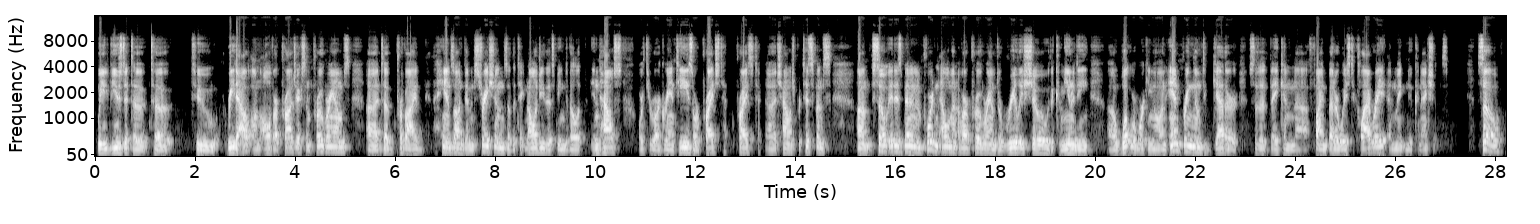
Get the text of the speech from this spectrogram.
We've used it to, to, to read out on all of our projects and programs, uh, to provide hands-on demonstrations of the technology that's being developed in-house or through our grantees or prize, prize uh, challenge participants. Um, so it has been an important element of our program to really show the community uh, what we're working on and bring them together so that they can uh, find better ways to collaborate and make new connections. So,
